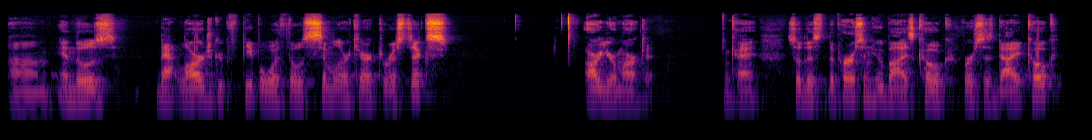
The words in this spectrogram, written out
Um, and those that large group of people with those similar characteristics are your market. Okay, so this the person who buys Coke versus Diet Coke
